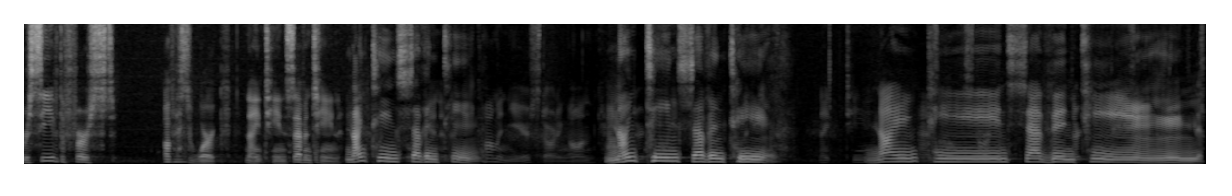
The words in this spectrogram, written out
received the first of his work, 1917. 1917. 1917. 1917.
